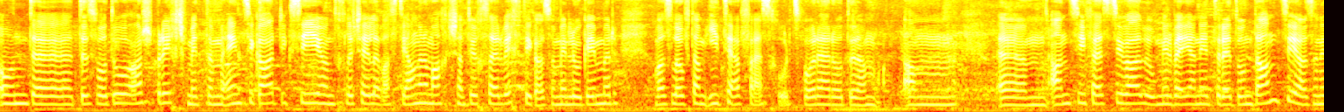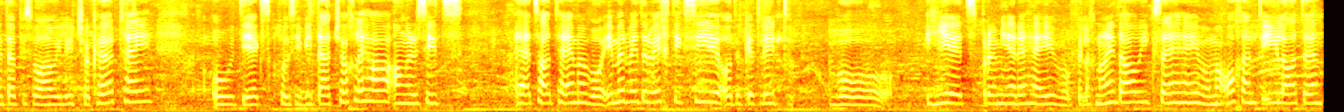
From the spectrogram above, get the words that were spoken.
Und äh, das, was du ansprichst, mit dem einzigartig sein und ein chillen, was die anderen machen, ist natürlich sehr wichtig. Also wir schauen immer, was läuft am ITFS kurz vorher oder am, am ähm, Anzi-Festival. Und wir wollen ja nicht redundant sein, also nicht etwas, was alle Leute schon gehört haben. Und die Exklusivität schon ein bisschen haben. Andererseits hat es auch Themen, die immer wieder wichtig sind. Oder gibt Leute, die hier jetzt Premiere haben, die vielleicht noch nicht alle gesehen haben, die man auch einladen könnte.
